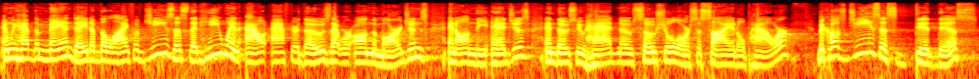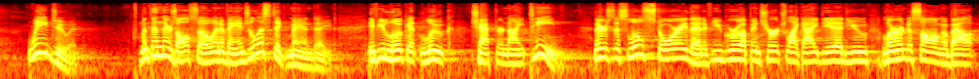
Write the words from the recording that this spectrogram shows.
And we have the mandate of the life of Jesus that he went out after those that were on the margins and on the edges and those who had no social or societal power. Because Jesus did this, we do it. But then there's also an evangelistic mandate. If you look at Luke chapter 19, there's this little story that if you grew up in church like I did, you learned a song about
